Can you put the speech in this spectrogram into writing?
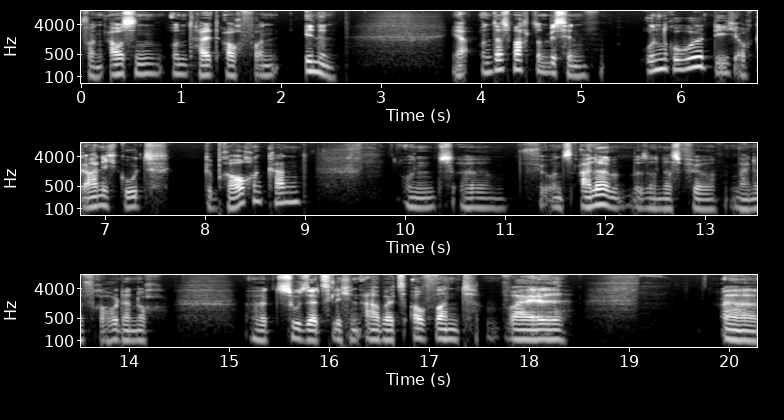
Von außen und halt auch von innen. Ja, und das macht so ein bisschen Unruhe, die ich auch gar nicht gut gebrauchen kann. Und äh, für uns alle, besonders für meine Frau, dann noch äh, zusätzlichen Arbeitsaufwand, weil äh,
